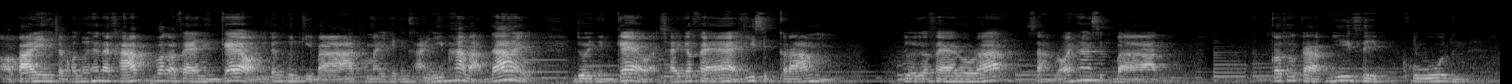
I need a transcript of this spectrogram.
ต่อไปจะมาคำนวณให้นะครับ ว่ากาแฟ 1 แก้วมีต้นทุนกี่บาททำไมถึงขาย 25 บาทได้ โดย 1 แก้วใช้กาแฟ 20 กรัม โดยกาแฟโลละ 350 บาท ก็เท่ากับ 20 คูณ 350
